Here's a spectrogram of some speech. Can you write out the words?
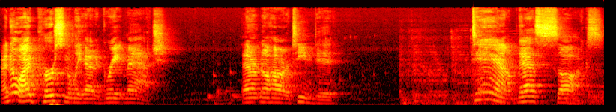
I know I personally had a great match. I don't know how our team did. Damn, that sucks.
